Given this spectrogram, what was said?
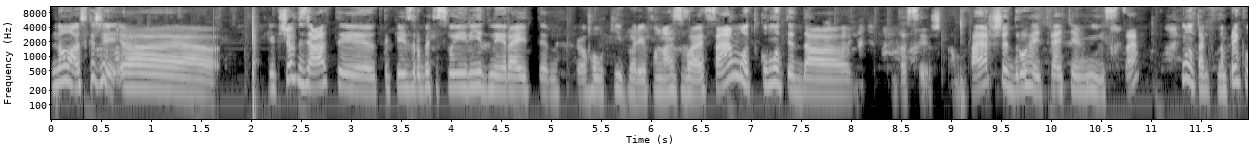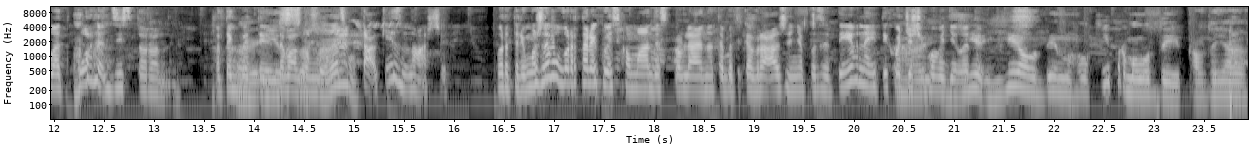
Ну, а скажи, е- якщо взяти такий зробити своєрідний рейтинг голкіперів у нас в АФМ, от кому ти да, дасиш там перше, друге і третє місце? Ну так, наприклад, погляд зі сторони. От якби Е, ти із давав на нього. Так, із наших воротарів. Можливо, воротар якоїсь команди справляє на тебе таке враження позитивне, і ти хочеш Е, його виділити. Є, є один голкіпер молодий, правда, я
